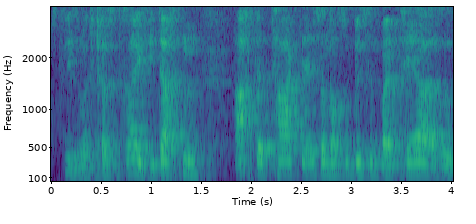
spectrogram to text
Das lesen wir in Vers 3. Sie dachten, ach, der Tag, der ist ja noch so ein bisschen weit her, also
